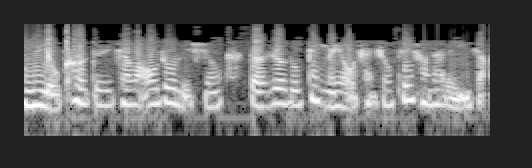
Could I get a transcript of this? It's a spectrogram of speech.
我们游客对于前往欧洲旅行的热度并没有产生非常大的影响。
